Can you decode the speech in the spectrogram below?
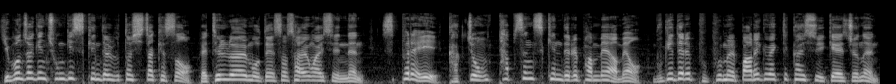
기본적인 총기 스킨들부터 시작해서 battle royale 모드에서 사용할 수 있는 스프레이 각종 탑승 스킨들을 판매하며 무기들의 부품을 빠르게 획득할 수 있게 해주는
